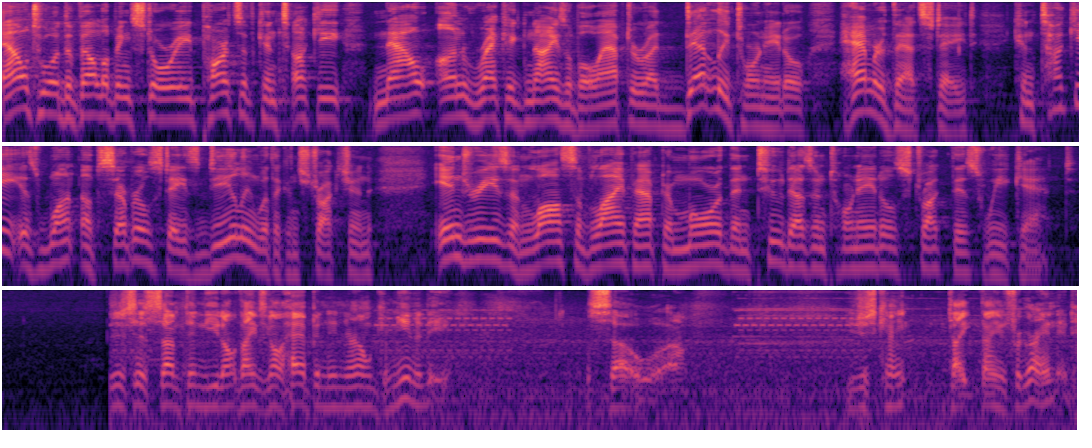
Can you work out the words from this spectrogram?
Now to a developing story. Parts of Kentucky now unrecognizable after a deadly tornado hammered that state. Kentucky is one of several states dealing with the construction, injuries, and loss of life after more than two dozen tornadoes struck this weekend. It's just something you don't think is going to happen in your own community. So uh, you just can't take things for granted.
